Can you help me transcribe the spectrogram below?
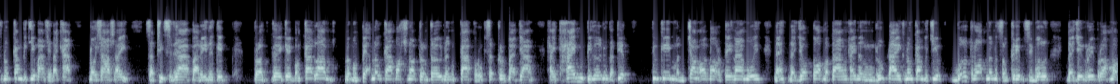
ក្នុងកម្ពុជាបានជាដាច់ខាតដោយសារស្អី សន្ធិសញ្ញាប៉ារីនឹងគេប្រគេគេបង្កើតឡើងនៅបំពាក់នៅការបោះឆ្នោតត្រឹមត្រូវនិងការគោរពសិទ្ធិគ្រប់បែបយ៉ាងហើយថែមពីលើនឹងទៅទៀតគឺគេមិនចង់ឲ្យបរទេសណាមួយណាដែលយកតបមកតាំងហើយនឹងរូបដៃក្នុងកម្ពុជាវិលត្រឡប់នៅសង្គ្រាមស៊ីវិលដែលយើងរៀបរាប់មក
